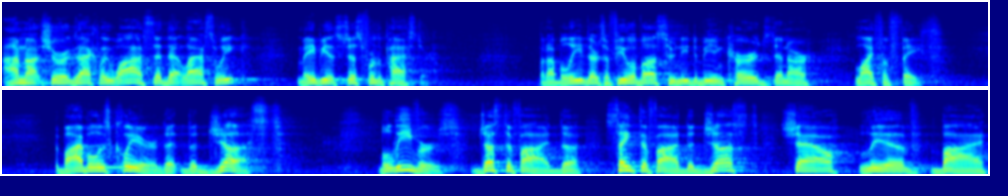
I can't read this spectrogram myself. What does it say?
I'm not sure exactly why I said that last week. Maybe it's just for the pastor. But I believe there's a few of us who need to be encouraged in our life of faith. The Bible is clear that the just, believers, justified, the sanctified, the just shall live by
